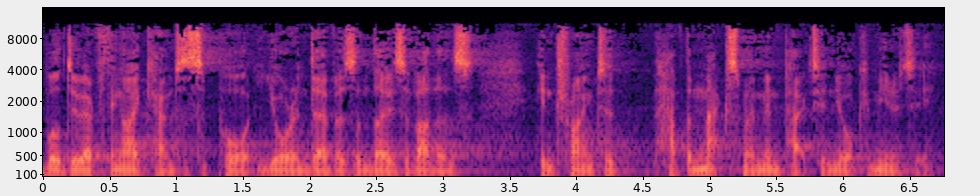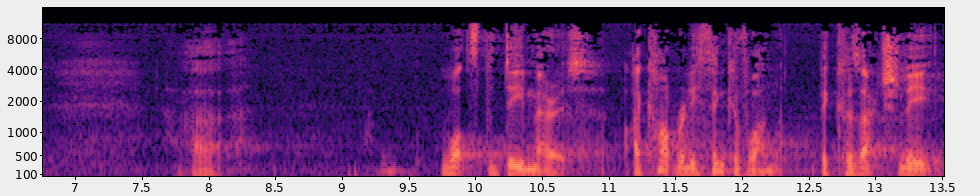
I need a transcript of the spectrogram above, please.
will do everything I can to support your endeavours and those of others in trying to have the maximum impact in your community. Uh, what's the demerit? I can't really think of one because actually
